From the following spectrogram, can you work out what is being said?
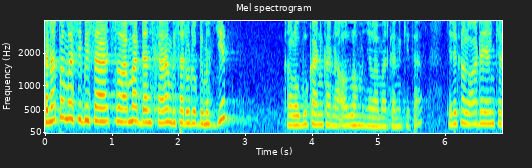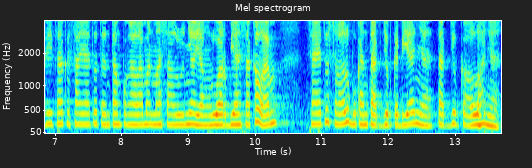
Kenapa masih bisa selamat dan sekarang bisa duduk di masjid? Kalau bukan karena Allah menyelamatkan kita. Jadi kalau ada yang cerita ke saya itu tentang pengalaman masa lalunya yang luar biasa kelam, saya itu selalu bukan takjub ke dianya, takjub ke Allahnya.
